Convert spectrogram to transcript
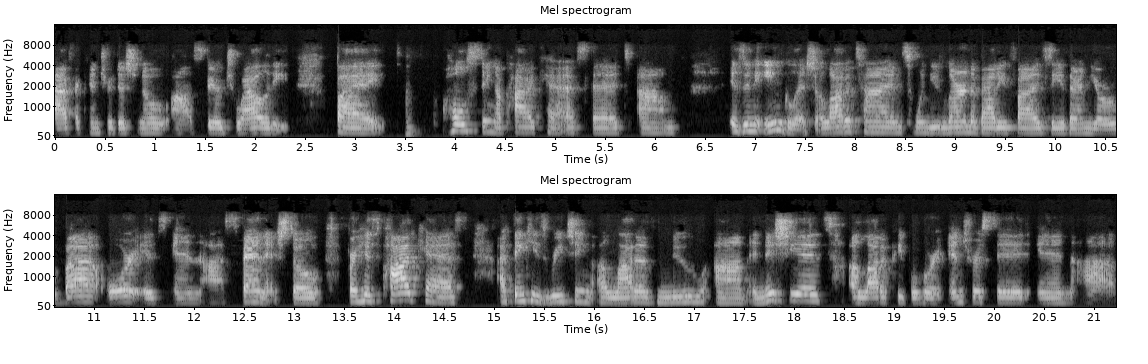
African traditional uh, spirituality by hosting a podcast that um, is in English. A lot of times when you learn about Ifa, it's either in Yoruba or it's in uh, Spanish. So for his podcast, I think he's reaching a lot of new um, initiates, a lot of people who are interested in uh,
